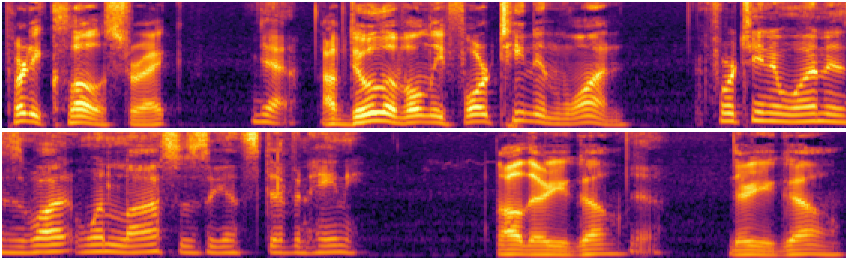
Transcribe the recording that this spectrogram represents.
pretty close, Rick. Yeah, Abdullaev only 14 and one. fourteen and one is one one loss is against Devin Haney. Oh, there you go. Yeah. There you go.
